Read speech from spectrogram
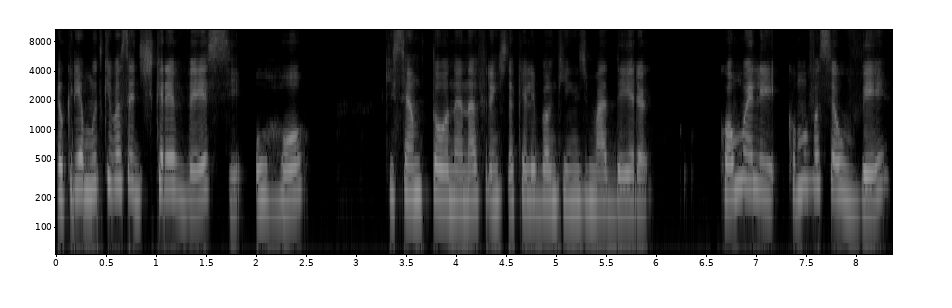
Eu queria muito que você descrevesse o Rô que sentou, né, na frente daquele banquinho de madeira, como ele, como você o vê,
